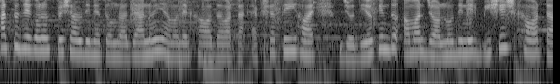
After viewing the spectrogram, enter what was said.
আর তো যে কোনো স্পেশাল দিনে তোমরা জানোই, আমাদের খাওয়া দাওয়াটা একসাথেই হয়। যদিও কিন্তু আমার জন্মদিনের বিশেষ খাওয়াটা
